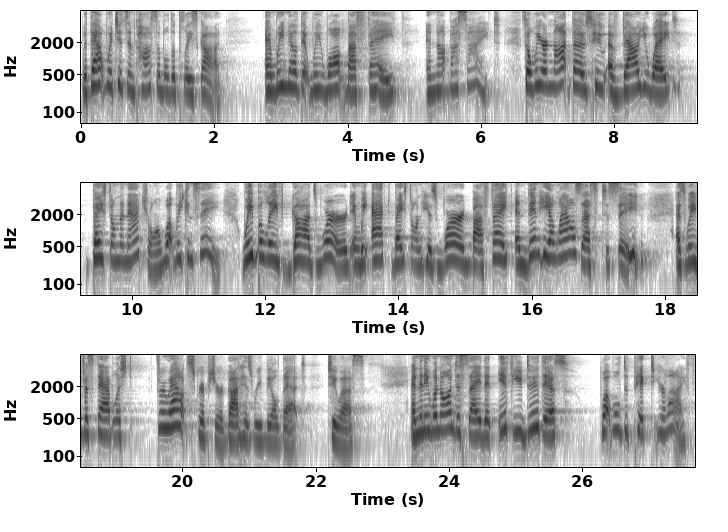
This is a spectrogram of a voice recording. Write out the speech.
without which it's impossible to please God. And we know that we walk by faith and not by sight. So we are not those who evaluate based on the natural and what we can see. We believe God's word and we act based on his word by faith, and then he allows us to see, as we've established throughout scripture, God has revealed that to us. And then he went on to say that if you do this, what will depict your life?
